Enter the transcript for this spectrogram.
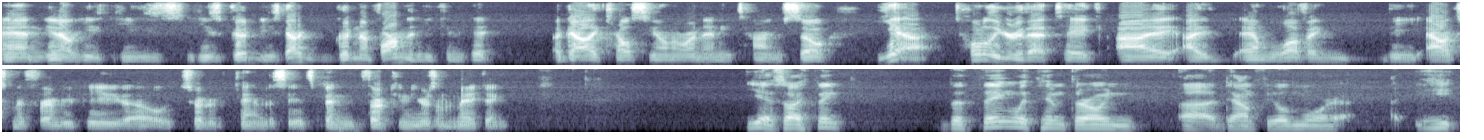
and you know he, he's he's good. He's got a good enough arm that he can hit a guy like Kelce on the run anytime. So yeah, totally agree with that take. I I am loving the Alex Smith for MVP though sort of candidacy. It's been 13 years in the making. Yeah, so I think the thing with him throwing uh, downfield more, he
